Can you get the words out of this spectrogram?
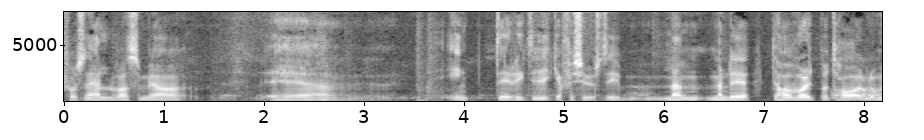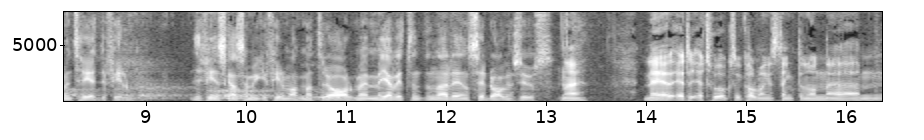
2011 som jag eh, inte inte riktigt lika förtjust i. Men, men det, det har varit på tal om en tredje film. Det finns ganska mycket filmat material men, men jag vet inte när den ser dagens ljus. Nej, Nej jag, jag tror också Carl Magnus tänkte någon um...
